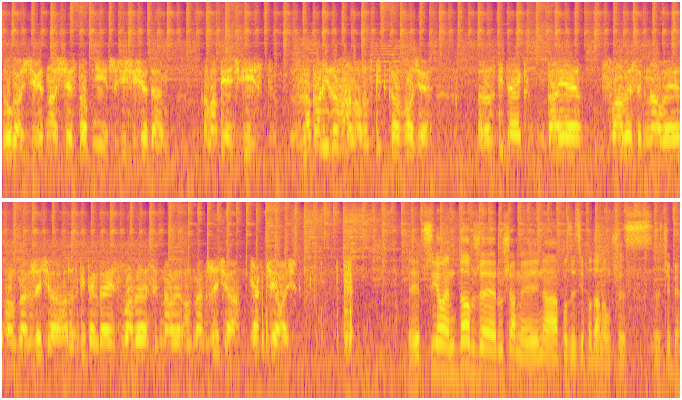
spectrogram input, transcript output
długość 19 stopni 37,5 east zlokalizowano rozbitka w wodzie rozbitek daje słabe sygnały oznak życia rozbitek daje słabe sygnały oznak życia jak przyjąłeś? Y, Przyjąłem dobrze, ruszamy na pozycję podaną przez Ciebie.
